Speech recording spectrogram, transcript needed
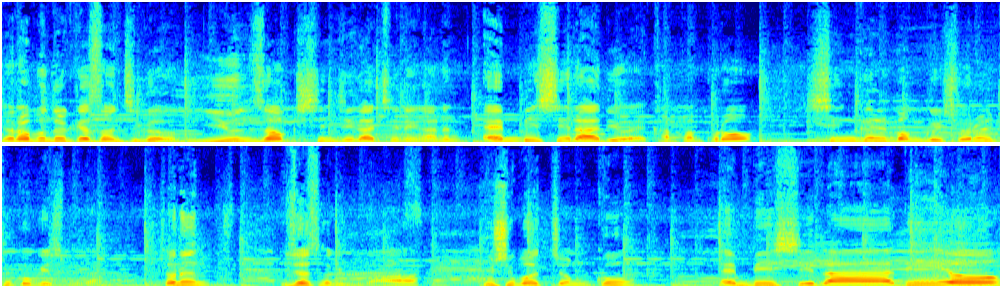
여러분들께서는 지금 이윤석 신지가 진행하는 MBC 라디오의 간판 프로 싱글벙글 쇼를 듣고 계십니다. 저는 유재석입니다. 95.9 MBC 라디오.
